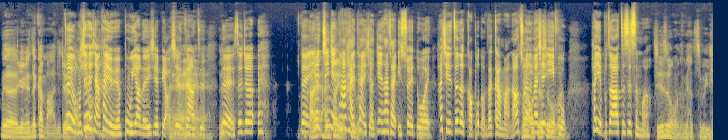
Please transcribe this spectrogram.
那个演员在干嘛，就觉得对，我们就很想看演员不一样的一些表现，这样子。哎对对，所以就哎。对，因还为今年他还太小，今年他才一岁多，哎，他其实真的搞不懂在干嘛，然后穿的那些衣服，他也不知道这是什么。其实是我们没有注意，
